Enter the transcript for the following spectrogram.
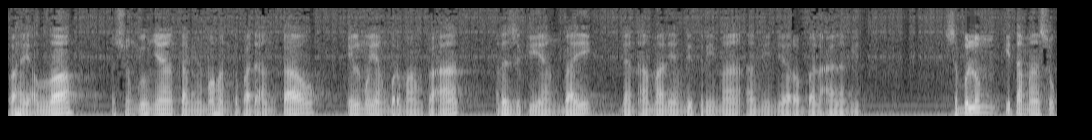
Wahai Allah Sesungguhnya kami mohon kepada engkau Ilmu yang bermanfaat Rezeki yang baik Dan amal yang diterima. Amin ya Rabbal Alamin. Sebelum kita masuk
